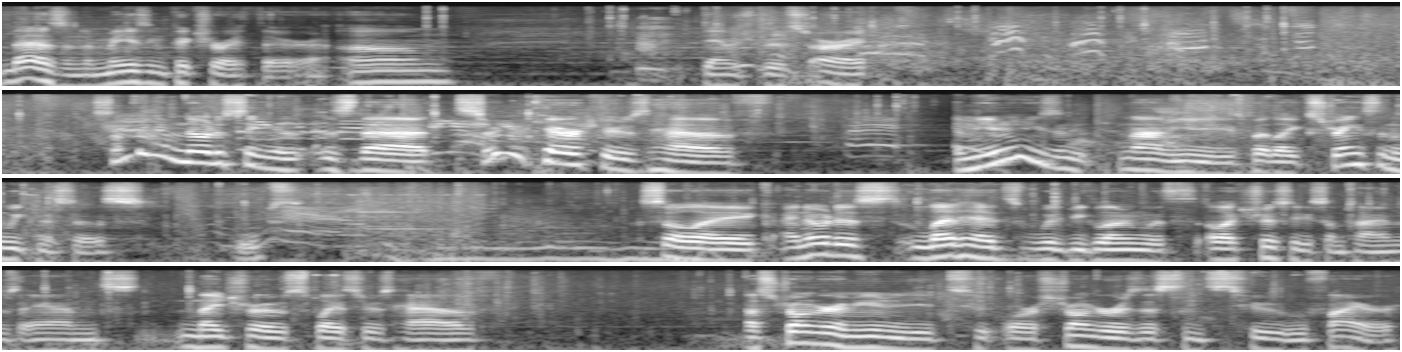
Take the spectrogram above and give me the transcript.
That is an amazing picture right there. Um, damage boost. All right. Something I'm noticing is, is, that certain characters have immunities and not immunities, but like strengths and weaknesses. Oops. So like, I noticed lead heads would be glowing with electricity sometimes, and nitro splicers have a stronger immunity to or stronger resistance to fire.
